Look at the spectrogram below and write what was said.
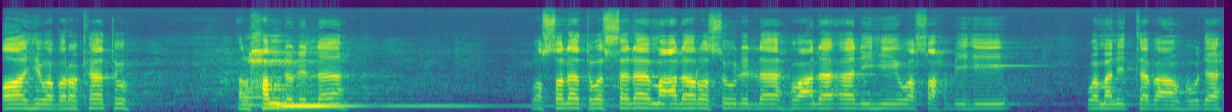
الله وبركاته الحمد لله والصلاة والسلام على رسول الله وعلى آله وصحبه ومن اتبع هداه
